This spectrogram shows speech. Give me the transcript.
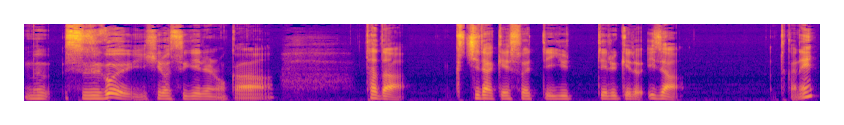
う、む、すごい広すぎるのか、ただ、口だけそうやって言ってるけど、いざ、とかね。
